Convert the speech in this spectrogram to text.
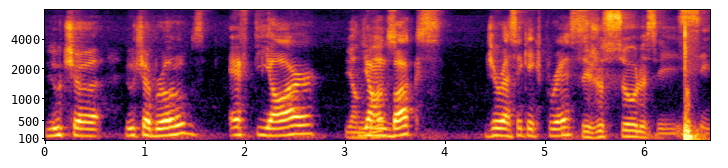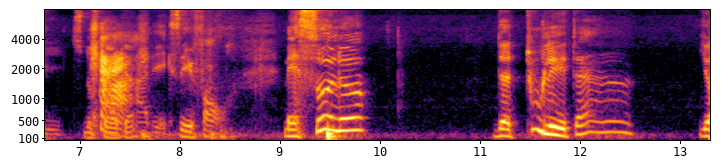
Lucha, Lucha Brothers, FTR, Young Young, Bucks. Bucks, Jurassic Express. C'est juste ça, là. C'est. C'est Tu pas c'est fort. Mais ça, là, de tous les temps, il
